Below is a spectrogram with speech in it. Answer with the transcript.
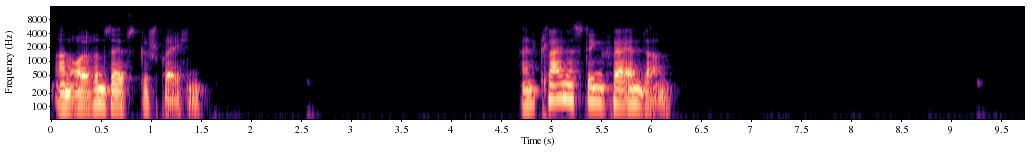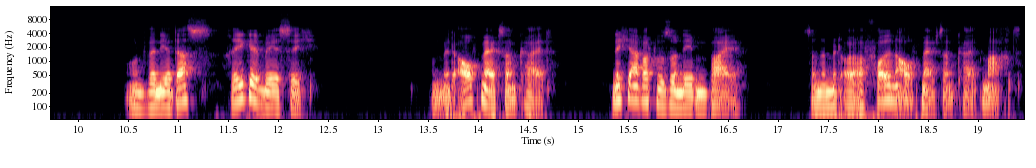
an euren Selbstgesprächen. Ein kleines Ding verändern. Und wenn ihr das regelmäßig und mit Aufmerksamkeit, nicht einfach nur so nebenbei, sondern mit eurer vollen Aufmerksamkeit macht,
